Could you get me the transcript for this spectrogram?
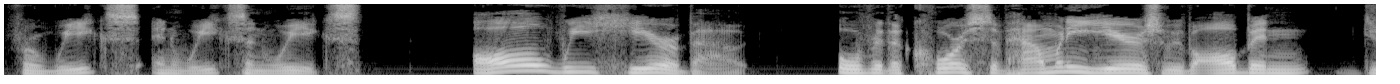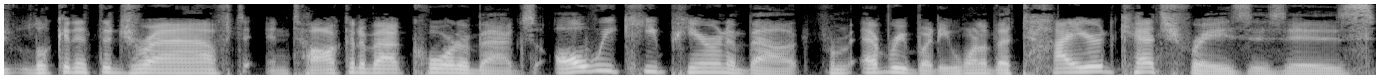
for weeks and weeks and weeks. All we hear about over the course of how many years we've all been looking at the draft and talking about quarterbacks, all we keep hearing about from everybody, one of the tired catchphrases is,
